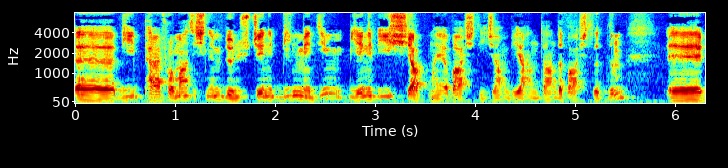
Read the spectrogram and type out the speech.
e, bir performans işine mi dönüşeceğini bilmediğim yeni bir iş yapmaya başlayacağım bir yandan da başladım. E,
